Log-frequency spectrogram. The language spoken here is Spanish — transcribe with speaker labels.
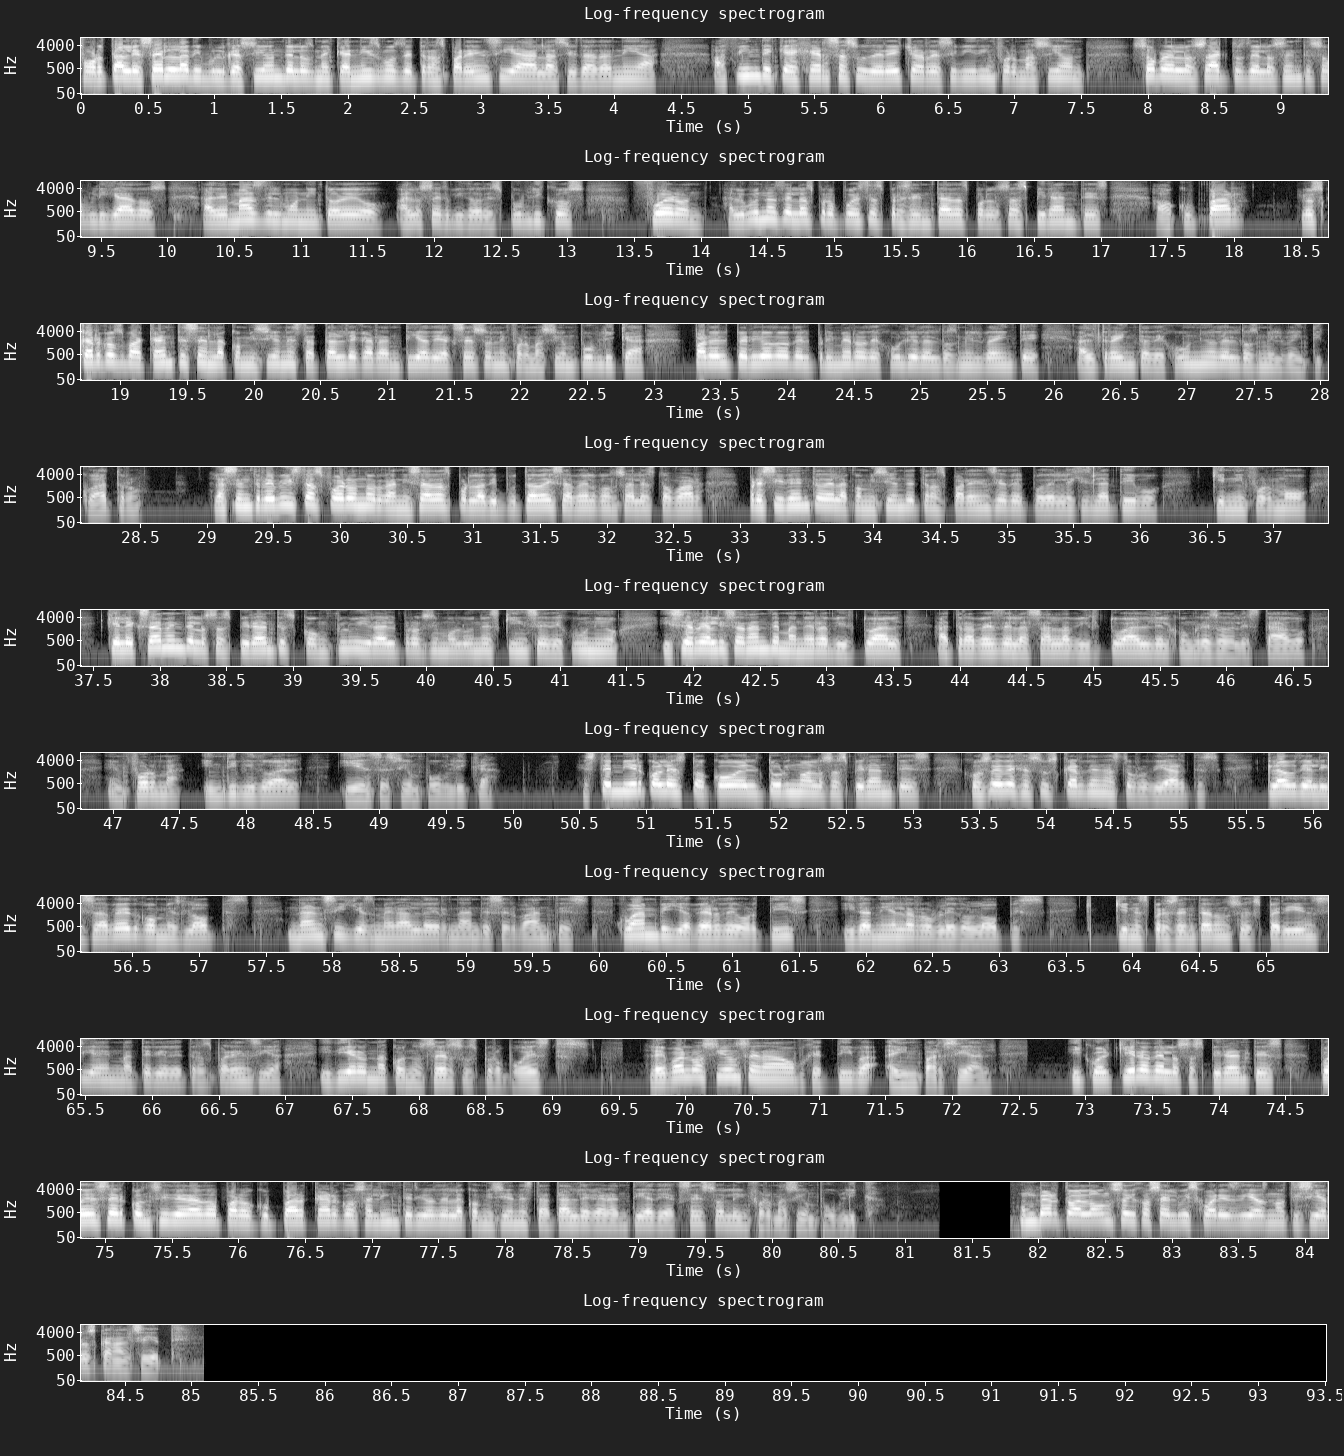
Speaker 1: fortalecer la divulgación de los mecanismos de transparencia a la ciudadanía a fin de que ejerza su derecho a recibir información sobre los actos de los entes obligados, además del monitoreo a los servidores públicos, fueron algunas de las propuestas presentadas por los aspirantes a ocupar los cargos vacantes en la Comisión Estatal de Garantía de Acceso a la Información Pública para el periodo del 1 de julio del 2020 al 30 de junio del 2024. Las entrevistas fueron organizadas por la diputada Isabel González Tobar, presidenta de la Comisión de Transparencia del Poder Legislativo, quien informó que el examen de los aspirantes concluirá el próximo lunes 15 de junio y se realizarán de manera virtual a través de la sala virtual del Congreso del Estado, en forma individual y en sesión pública. Este miércoles tocó el turno a los aspirantes José de Jesús Cárdenas Turrubiartes, Claudia Elizabeth Gómez López, Nancy y Esmeralda Hernández Cervantes, Juan Villaverde Ortiz y Daniela Robledo López, quienes presentaron su experiencia en materia de transparencia y dieron a conocer sus propuestas. La evaluación será objetiva e imparcial y cualquiera de los aspirantes puede ser considerado para ocupar cargos al interior de la Comisión Estatal de Garantía de Acceso a la Información Pública. Humberto Alonso y José Luis Juárez Díaz, Noticieros Canal 7.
